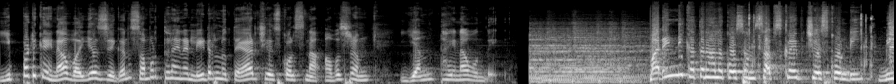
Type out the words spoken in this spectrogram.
ఇప్పటికైనా వైఎస్ జగన్ సమర్థులైన లీడర్లను తయారు చేసుకోవాల్సిన అవసరం ఎంతైనా ఉంది. మరిన్ని కథనాల కోసం సబ్స్క్రైబ్ చేసుకోండి. మీ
